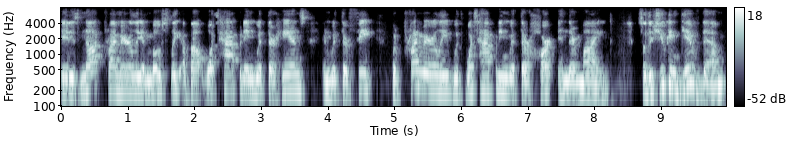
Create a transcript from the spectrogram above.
It is not primarily and mostly about what's happening with their hands and with their feet, but primarily with what's happening with their heart and their mind so that you can give them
